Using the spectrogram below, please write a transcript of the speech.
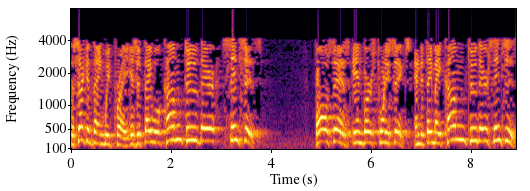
The second thing we pray is that they will come to their senses. Paul says in verse 26, and that they may come to their senses.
